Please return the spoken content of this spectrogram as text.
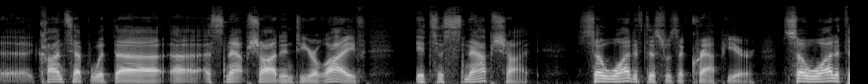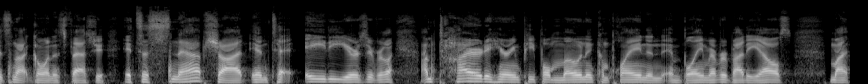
uh, concept with uh, uh, a snapshot into your life, it's a snapshot. So what if this was a crap year? So what if it's not going as fast? As It's a snapshot into 80 years of your life. I'm tired of hearing people moan and complain and, and blame everybody else. My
